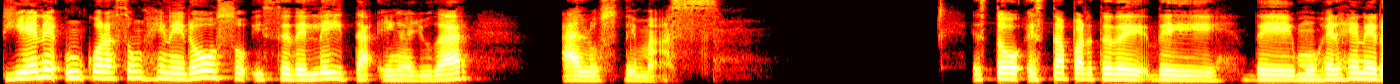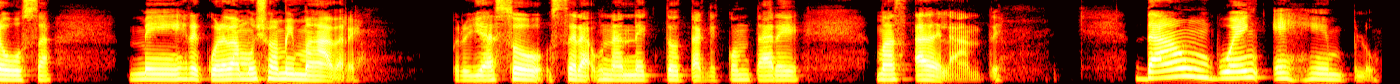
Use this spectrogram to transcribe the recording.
Tiene un corazón generoso y se deleita en ayudar a los demás. Esto, esta parte de, de, de mujer generosa me recuerda mucho a mi madre, pero ya eso será una anécdota que contaré más adelante. Da un buen ejemplo.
